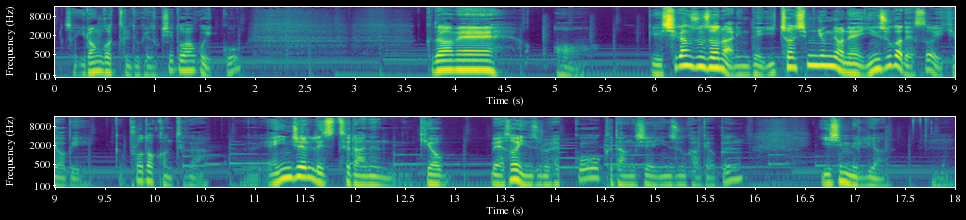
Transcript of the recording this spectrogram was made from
그래서 이런 것들도 계속 시도하고 있고 그 다음에 어 시간 순서는 아닌데 2016년에 인수가 됐어 이 기업이 그 Product Hunt가 그 AngelList라는 기업에서 인수를 했고 그 당시에 인수 가격은 20 million. 음.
